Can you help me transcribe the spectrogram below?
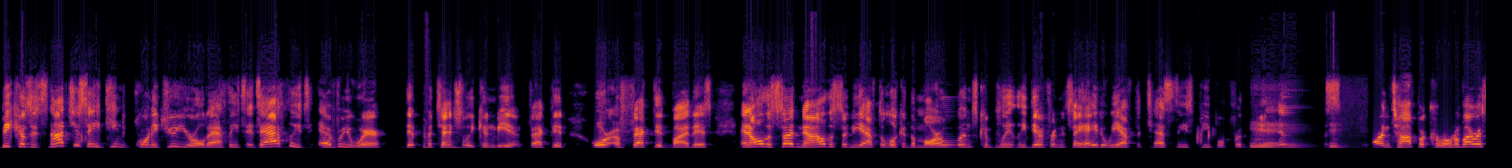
Because it's not just 18 to 22 year old athletes; it's athletes everywhere that potentially can be infected or affected by this. And all of a sudden, now all of a sudden, you have to look at the Marlins completely different and say, "Hey, do we have to test these people for this on top of coronavirus?"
